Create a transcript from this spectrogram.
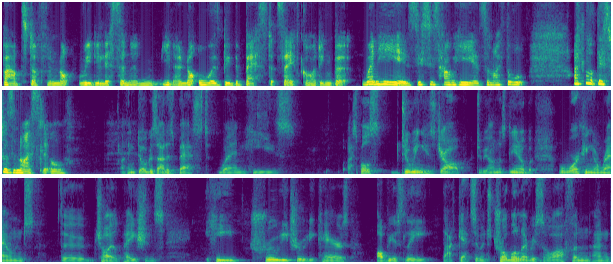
bad stuff and not really listen and you know not always be the best at safeguarding but when he is this is how he is and I thought I thought this was a nice little I think Doug is at his best when he's I suppose, doing his job, to be honest, you know, but working around the child patients. He truly, truly cares. Obviously, that gets him into trouble every so often, and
